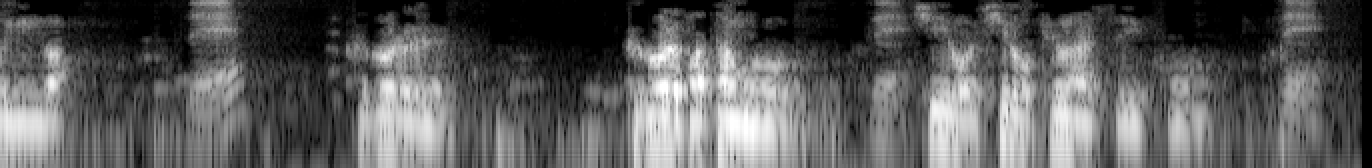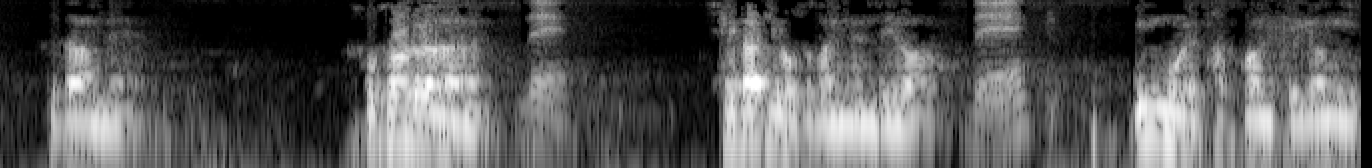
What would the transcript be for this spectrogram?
의미인가? 네. 그거를, 그걸 바탕으로 네. 시로, 시로 표현할 수 있고, 네. 그 다음에 소설은 네. 세 가지 요소가 있는데요. 네. 인물, 사건, 배경이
